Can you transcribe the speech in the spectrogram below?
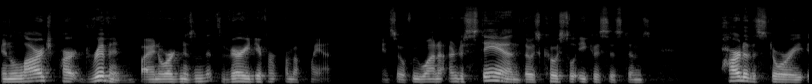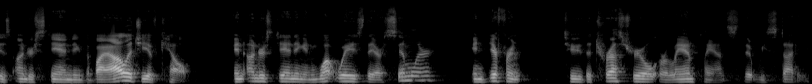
in large part driven by an organism that's very different from a plant. And so if we want to understand those coastal ecosystems, part of the story is understanding the biology of kelp and understanding in what ways they are similar and different to the terrestrial or land plants that we study.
